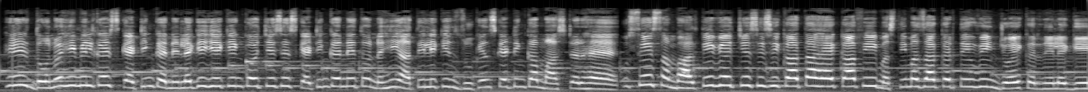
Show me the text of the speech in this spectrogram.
फिर दोनों ही मिलकर स्केटिंग करने लगे। ये किंग को अच्छे से स्केटिंग करने तो नहीं आती, लेकिन जूकेन स्केटिंग का मास्टर है। उसे संभालते हुए अच्छे से सिखाता है, काफ़ी मस्ती मज़ाक करते हुए इंजॉय करने लगे।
